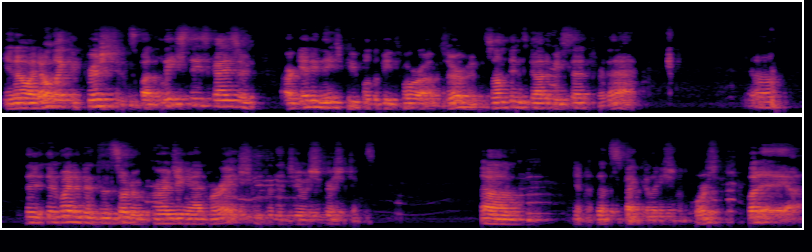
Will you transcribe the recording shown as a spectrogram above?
You know, I don't like the Christians, but at least these guys are, are getting these people to be Torah observant. Something's got to be said for that. You know, there, might have been this sort of grudging admiration for the Jewish Christians. Um, you know, that's speculation, of course. But uh,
